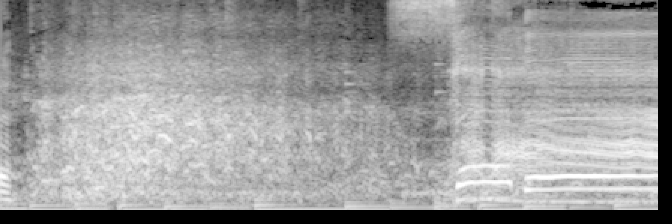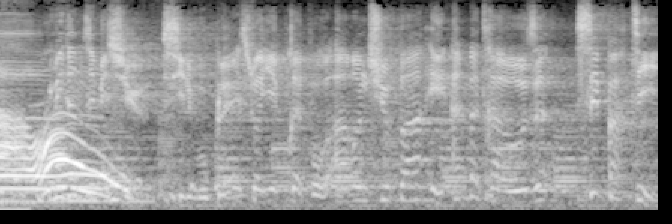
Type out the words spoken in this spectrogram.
Mesdames et messieurs, s'il vous plaît, soyez prêts pour Aaron Chupa et Albatraoz. C'est parti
